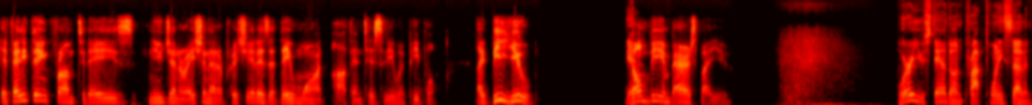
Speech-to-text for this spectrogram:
if anything from today's new generation that I appreciate is that they want authenticity with people like be you Yeah. don't be embarrassed by you Where you stand on Prop 27?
